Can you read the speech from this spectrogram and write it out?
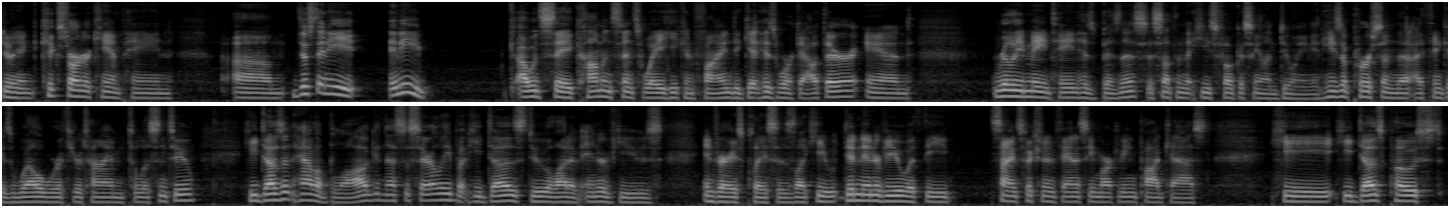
doing a Kickstarter campaign, um, just any any I would say common sense way he can find to get his work out there. And really maintain his business is something that he's focusing on doing. And he's a person that I think is well worth your time to listen to. He doesn't have a blog necessarily, but he does do a lot of interviews in various places. Like he did an interview with the Science Fiction and Fantasy Marketing podcast. He he does post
